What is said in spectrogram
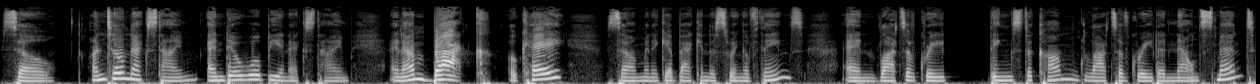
So, until next time, and there will be a next time, and I'm back, okay? So, I'm going to get back in the swing of things and lots of great things to come, lots of great announcement.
